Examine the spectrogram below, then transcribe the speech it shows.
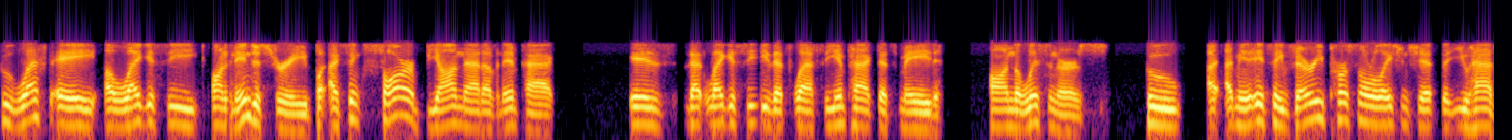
who left a a legacy on an industry, but I think far beyond that of an impact is that legacy that's left, the impact that's made on the listeners who I, I mean it's a very personal relationship that you have,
